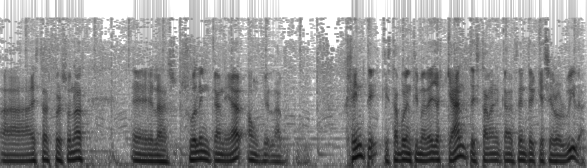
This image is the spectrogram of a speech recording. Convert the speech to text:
a estas personas eh, las suelen canear, aunque la gente que está por encima de ellas, que antes estaba en el call center, que se le olvida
